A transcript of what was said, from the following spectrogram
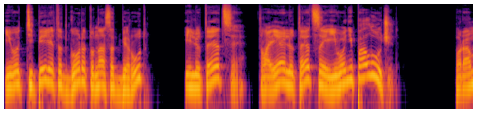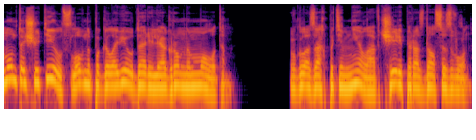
И вот теперь этот город у нас отберут, и лютеция, твоя лютеция его не получит. Парамонт ощутил, словно по голове ударили огромным молотом. В глазах потемнело, а в черепе раздался звон.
